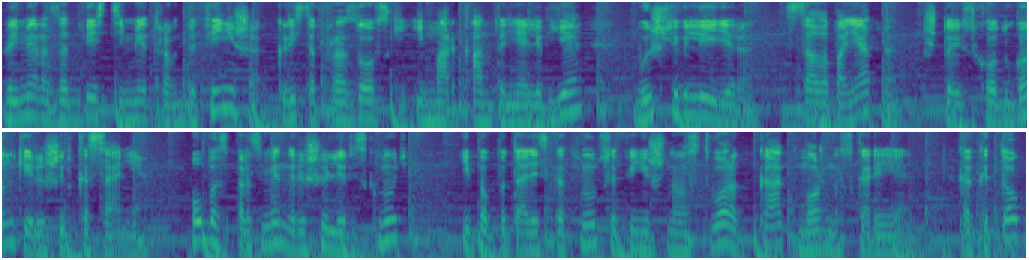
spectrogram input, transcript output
Примерно за 200 метров до финиша Кристоф Розовский и Марк Антони Оливье вышли в лидера. Стало понятно, что исход гонки решит касание. Оба спортсмена решили рискнуть и попытались коснуться финишного створа как можно скорее. Как итог,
